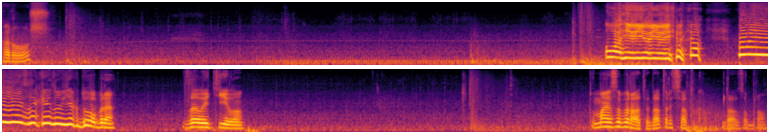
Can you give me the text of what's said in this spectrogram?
Хорош. Ой-ой-ой-ой-ой! Ой-ой-ой, закинув як добре. Залетіло. То має забирати, да, тридцятка? Да, забрав.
